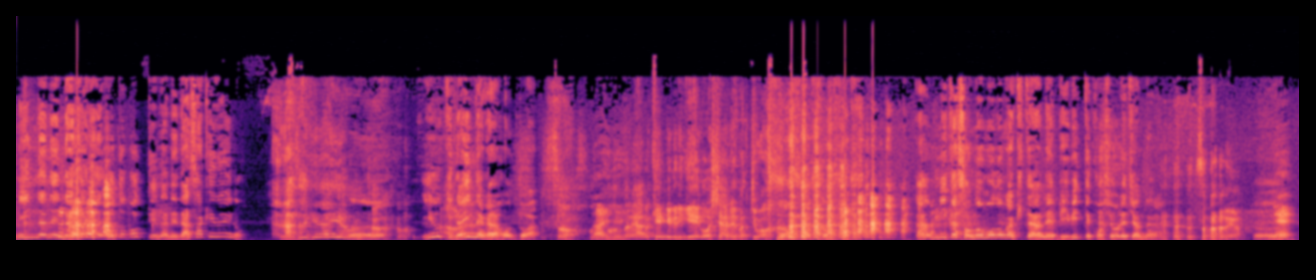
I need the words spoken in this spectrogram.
みんなね情け男っていうのはね情けないの。情けないようん。本 勇気ないんだから本当は。当そう。ないね。本当ねあの権力に迎合しちゃうのよこっちも。そうそうそうそう。アンミカそのものが来たらねビビって腰折れちゃうんだから、そうなのよ。うん、ね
